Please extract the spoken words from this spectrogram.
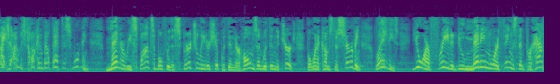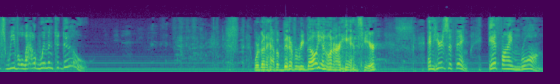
I, I, was talking about that this morning. Men are responsible for the spiritual leadership within their homes and within the church. But when it comes to serving, ladies, you are free to do many more things than perhaps we've allowed women to do. We're going to have a bit of a rebellion on our hands here. And here's the thing if I'm wrong,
